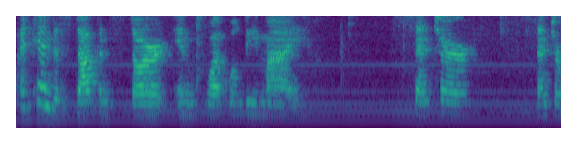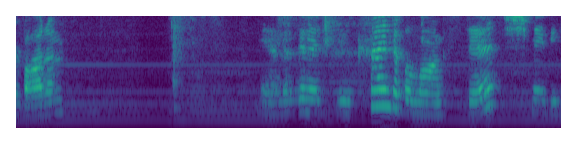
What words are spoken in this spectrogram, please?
I tend to stop and start in what will be my center, center bottom. And I'm going to do kind of a long stitch, maybe,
